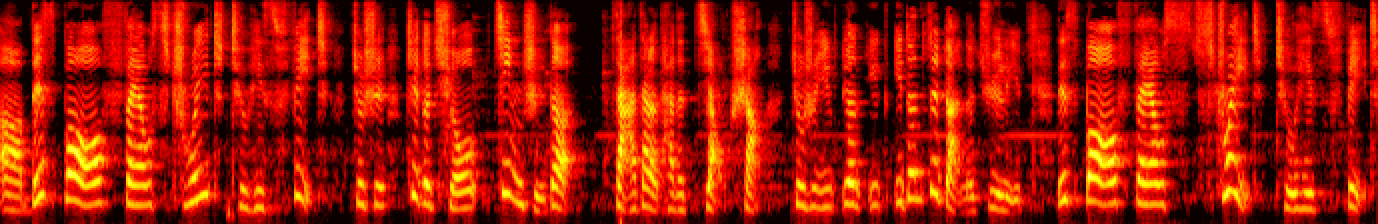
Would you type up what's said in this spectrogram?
呃，this ball fell straight to his feet，就是这个球径直的砸在了他的脚上。就是一段一一段最短的距离。This ball fell straight to his feet，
